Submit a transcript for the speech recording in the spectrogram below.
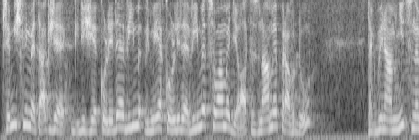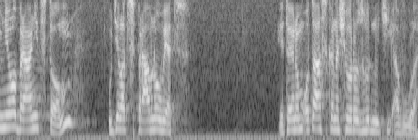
Přemýšlíme tak, že když jako lidé víme, my jako lidé víme, co máme dělat, známe pravdu, tak by nám nic nemělo bránit v tom, udělat správnou věc. Je to jenom otázka našeho rozhodnutí a vůle.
